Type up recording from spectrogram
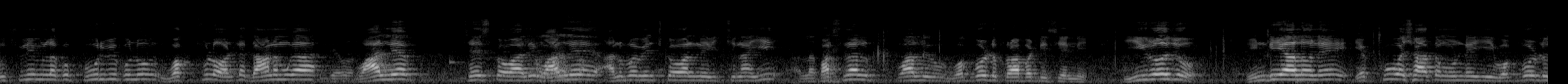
ముస్లింలకు పూర్వీకులు వక్ఫ్లో అంటే దానంగా వాళ్ళే చేసుకోవాలి వాళ్ళే అనుభవించుకోవాలని ఇచ్చిన ఈ పర్సనల్ వాళ్ళు వక్ బోర్డు ప్రాపర్టీస్ అన్ని ఈరోజు ఇండియాలోనే ఎక్కువ శాతం ఉండే ఈ వక్ బోర్డు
